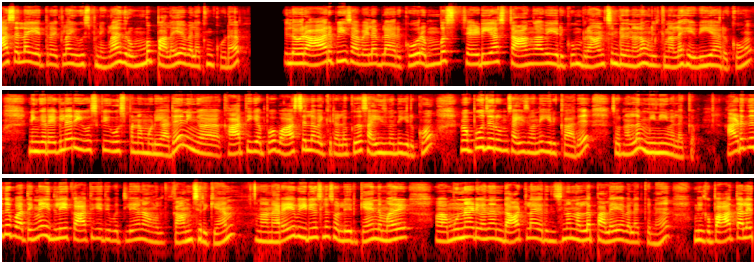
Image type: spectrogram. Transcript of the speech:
வாசல்லாம் ஏற்றுறதுக்குலாம் யூஸ் பண்ணிக்கலாம். இது ரொம்ப பழைய விளக்கும் கூட. இதில் ஒரு ஆறு பீஸ் அவைலபிளாக இருக்கும். ரொம்ப ஸ்டெடியாக ஸ்ட்ராங்காகவே இருக்கும். பிரான்ச்சுன்றதுனால உங்களுக்கு நல்லா ஹெவியாக இருக்கும். நீங்கள் ரெகுலர் யூஸ்க்கு யூஸ் பண்ண முடியாது. நீங்கள் கார்த்திகை அப்போ வாசலில் வைக்கிற அளவுக்கு தான் சைஸ் வந்து இருக்கும். நம்ம பூஜை ரூம் சைஸ் வந்து இருக்காது. ஸோ நல்ல மினி விளக்கு. அடுத்தது பார்த்திங்கன்னா இதுலேயே கார்த்திகை தீபத்துலேயே நான் உங்களுக்கு காமிச்சிருக்கேன். நான் நிறைய வீடியோஸில் சொல்லியிருக்கேன். இந்த மாதிரி முன்னாடி வந்து அந்த டாட்லாம் இருந்துச்சுன்னா நல்ல பழைய விளக்குன்னு. உங்களுக்கு பார்த்தாலே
